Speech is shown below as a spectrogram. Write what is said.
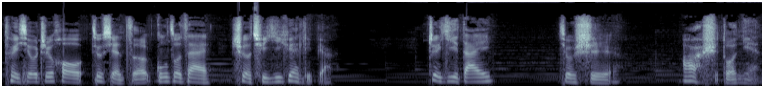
退休之后，就选择工作在社区医院里边，这一待就是二十多年。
